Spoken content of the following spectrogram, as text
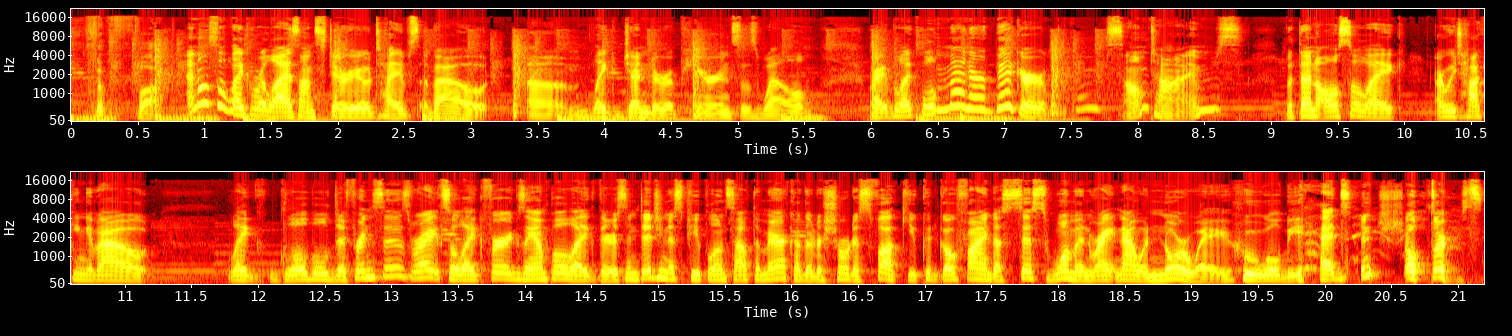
the fuck? and also like relies on stereotypes about um like gender appearance as well right but like well men are bigger sometimes But then also, like, are we talking about like global differences, right? So, like for example, like there's indigenous people in South America that are short as fuck. You could go find a cis woman right now in Norway who will be heads and shoulders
